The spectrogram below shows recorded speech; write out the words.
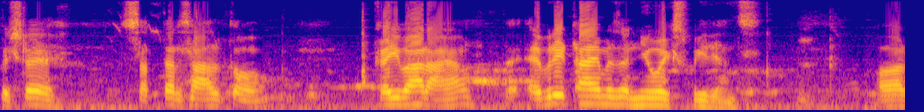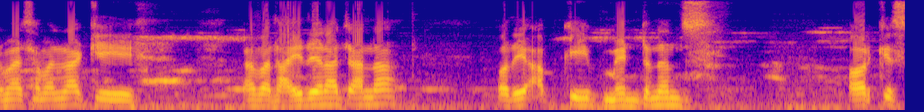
पिछले सत्तर साल तो कई बार आया तो every time is a new experience और मैं समझना कि मैं बधाई देना चाहना और ये आपकी मेंटेनेंस और किस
